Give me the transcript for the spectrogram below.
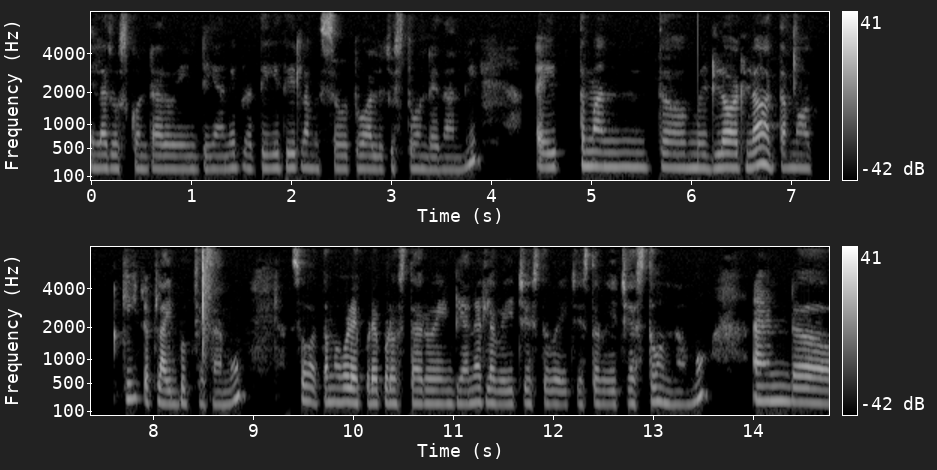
ఎలా చూసుకుంటారు ఏంటి అని ప్రతిదీ ఇట్లా మిస్ అవుతూ ఆలోచిస్తూ ఉండేదాన్ని. ఎయిత్ మంత్ మిడ్లో అట్లా అత్తమ్మకి ఫ్లైట్ బుక్ చేశాము. సో అత్తమ్మ కూడా ఎప్పుడెప్పుడు వస్తారు ఏంటి అని అట్లా వెయిట్ చేస్తూ వెయిట్ చేస్తూ వెయిట్ చేస్తూ ఉన్నాము. అండ్ uh,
